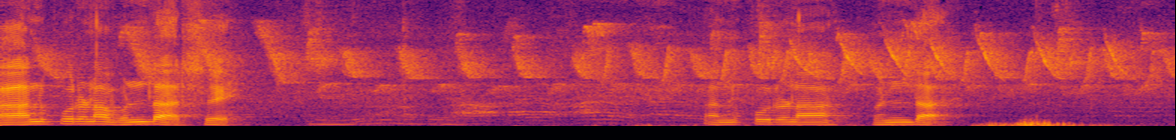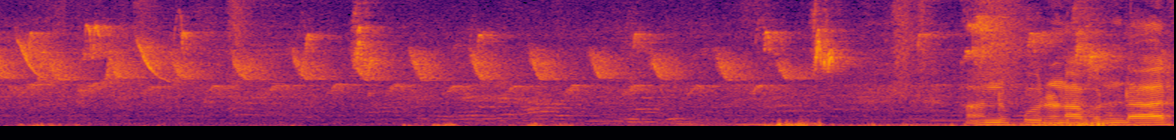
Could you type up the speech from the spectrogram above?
આ અન્નપૂર્ણા ભંડાર છે. અન્નપૂર્ણા ભંડાર. અન્નપૂર્ણા ભંડાર.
